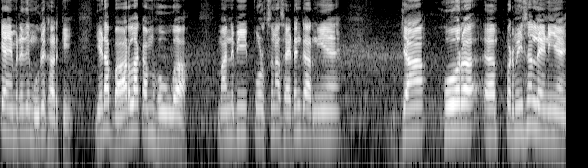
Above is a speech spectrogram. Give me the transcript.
ਕੈਮਰੇ ਦੇ ਮੂਹਰੇ ਖੜ ਕੇ। ਜਿਹੜਾ ਬਾਹਰਲਾ ਕੰਮ ਹੋਊਗਾ, ਮੰਨ ਵੀ ਪੁਲਿਸ ਨਾਲ ਸੈਟਿੰਗ ਕਰਨੀ ਹੈ ਜਾਂ ਹੋਰ ਪਰਮਿਸ਼ਨ ਲੈਣੀ ਹੈ,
